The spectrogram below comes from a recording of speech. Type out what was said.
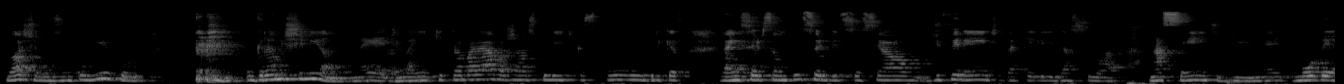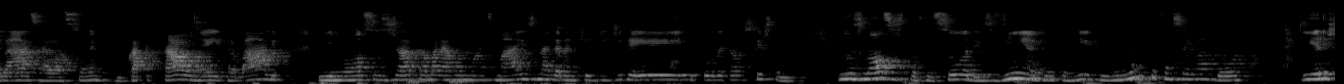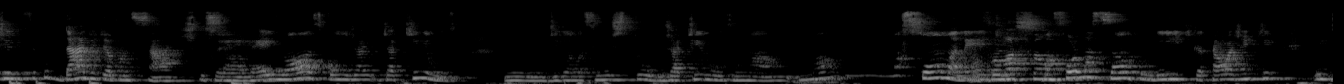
Nós tínhamos um currículo gramsciano, né, Edna, em que trabalhava já as políticas públicas, a inserção do serviço social diferente daquele da sua nascente de, né, de moderar as relações do capital, né, e trabalho, e nós já trabalhávamos mais na garantia de direito, todas aquelas questões. E os nossos professores vinham de um currículo muito conservador, e eles tinham dificuldade de avançar a discussão, né? E nós, como já, já tínhamos um, digamos assim, um estudo, já tínhamos uma, uma, uma soma, né? Uma formação. uma formação política tal, a gente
